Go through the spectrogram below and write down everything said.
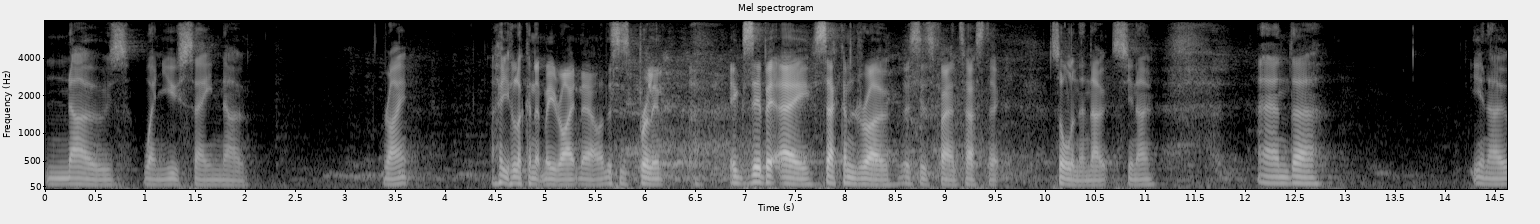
knows when you say no. Right? Are you looking at me right now? This is brilliant. Exhibit A, second row. This is fantastic. It's all in the notes, you know. And, uh, you know,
